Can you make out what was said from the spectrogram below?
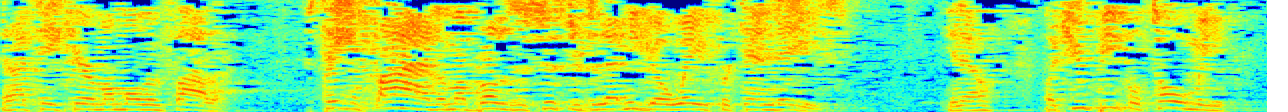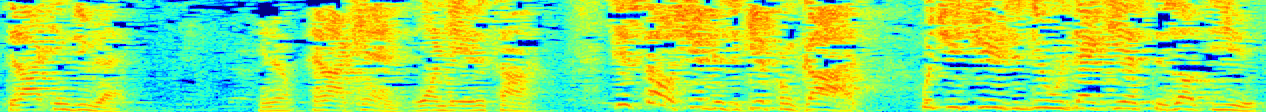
and I take care of my mother and father. It's taking five of my brothers and sisters to let me go away for ten days. You know, but you people told me that I can do that. You know, and I can, one day at a time. See, fellowship is a gift from God. What you choose to do with that gift is up to you.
